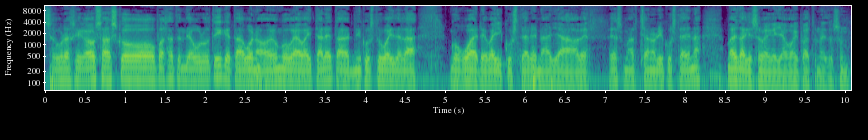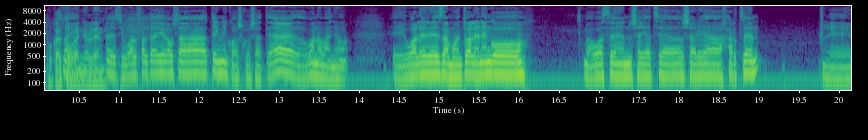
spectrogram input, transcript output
segurazki gauza asko pasaten diagurutik, eta, bueno, egongo gea baita ere, eta nik ustu bai dela gogoa ere bai ikustearena, ja, a ber, ez, martxan hori ikustearena, ba, ez dakit zebe gehiago aipatu nahi duzun, bukatu Bai, baino lehen. Ez, igual falta gauza tekniko asko esatea, edo, bueno, baino, e, igual ere ez da momentua lehenengo, ba, guazen saiatzea sarea jartzen, e,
